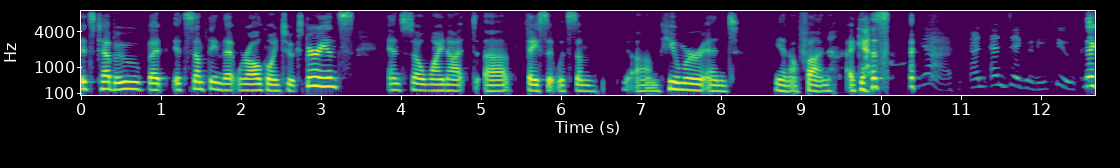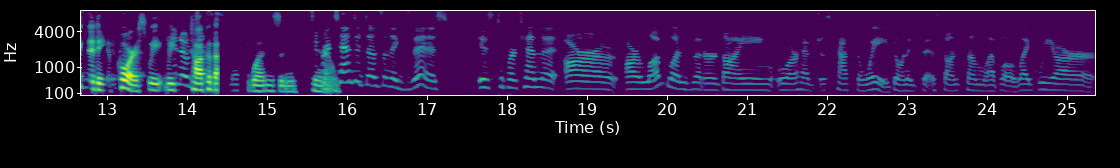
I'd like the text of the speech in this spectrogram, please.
It's taboo, but it's something that we're all going to experience. And so, why not uh, face it with some um, humor and you know fun i guess. Yeah and and dignity too dignity of course. We we you know, talk about loved ones and to pretend know. it doesn't exist is to pretend that our our loved ones that are dying or have just passed away don't exist on some level. Like we are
